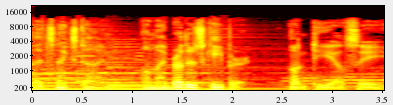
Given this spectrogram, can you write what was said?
That's next time on My Brother's Keeper on TLC.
